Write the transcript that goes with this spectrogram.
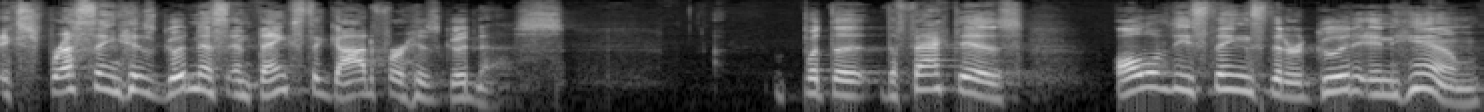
expressing his goodness and thanks to God for his goodness. But the, the fact is, all of these things that are good in him,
